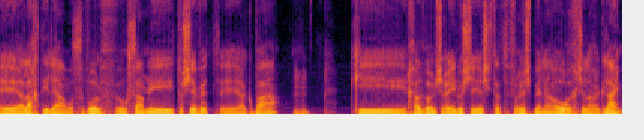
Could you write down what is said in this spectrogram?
אה, הלכתי לעמוס וולף, והוא שם לי תושבת, אה, הגבהה, מהמם. כי אחד הדברים שראינו, שיש קצת הפרש בין האורך של הרגליים.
